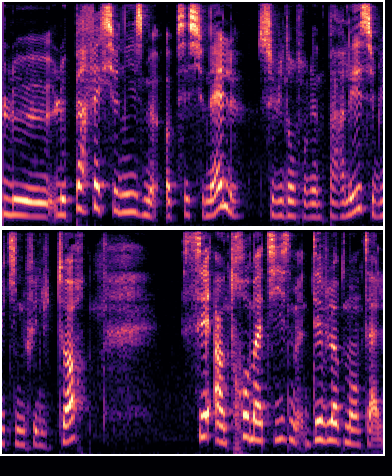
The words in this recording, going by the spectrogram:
le, perfectionnisme obsessionnel, celui dont on vient de parler, celui qui nous fait du tort, c'est un traumatisme développemental,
